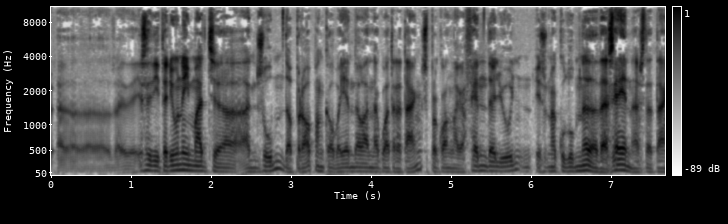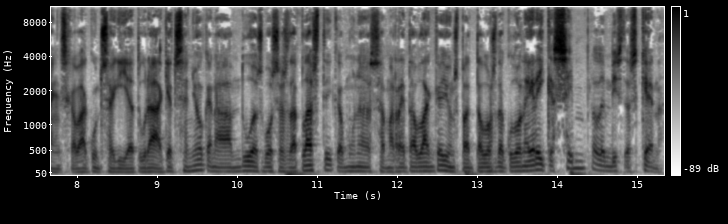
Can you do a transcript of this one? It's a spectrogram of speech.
eh, és a dir, tenia una imatge en zoom, de prop, en què el veiem davant de quatre tancs, però quan l'agafem de lluny és una columna de desenes de tancs que va aconseguir aturar aquest senyor que anava amb dues bosses de plàstic, amb una samarreta blanca i uns pantalons de color negre i que sempre l'hem vist d'esquena,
